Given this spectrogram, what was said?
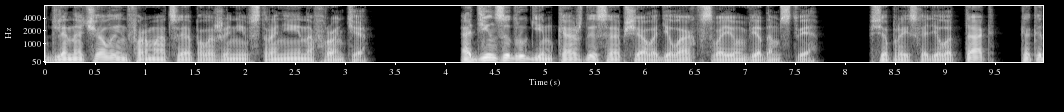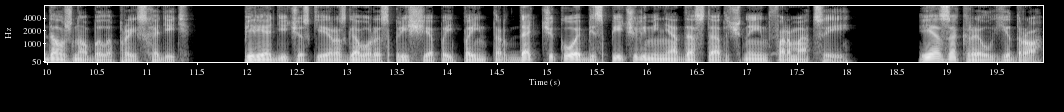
Для начала информация о положении в стране и на фронте. Один за другим каждый сообщал о делах в своем ведомстве. Все происходило так, как и должно было происходить. Периодические разговоры с прищепой по интердатчику обеспечили меня достаточной информацией. Я закрыл ядро.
